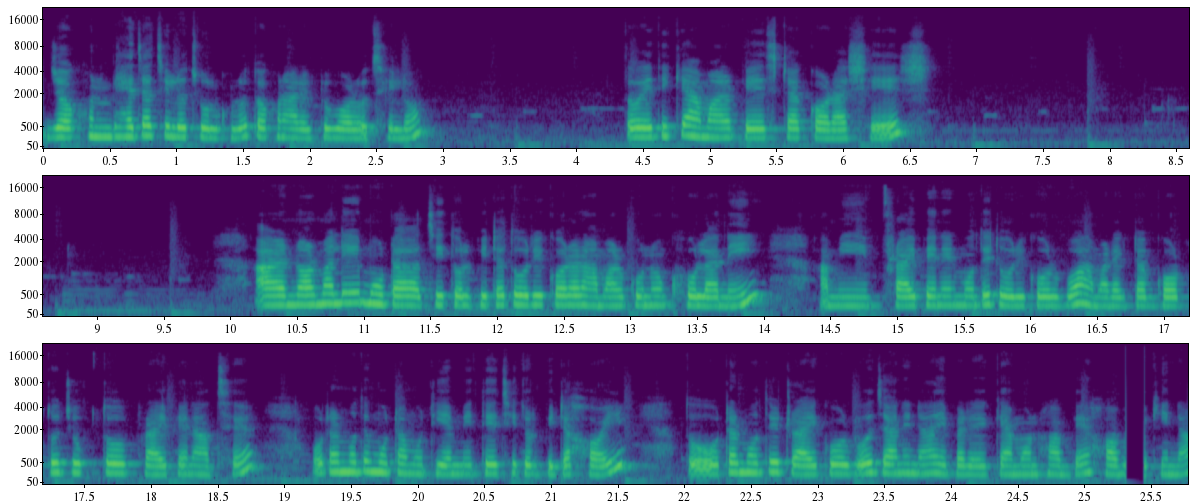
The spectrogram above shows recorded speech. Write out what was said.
যখন ভেজা ছিল চুলগুলো, তখন আর একটু বড় ছিল। তো এদিকে আমার পেস্টটা করা শেষ। আর নর্মালি মোটা চিতল পিঠা তৈরি করার আমার কোনো খোলা নেই। আমি ফ্রাই প্যানের মধ্যে তৈরি করব। আমার একটা গর্তযুক্ত ফ্রাই প্যান আছে। ওটার মধ্যে মোটামুটি এমনিতে চিতল পিঠা হয়। তো ওটার মধ্যে ট্রাই করব। জানি না এবারে কেমন হবে হবে কি না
